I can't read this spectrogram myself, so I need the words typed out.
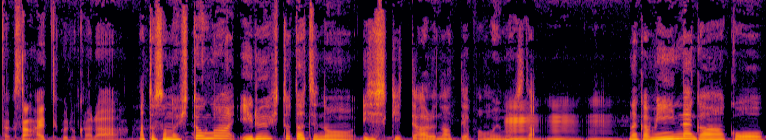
たくさん入ってくるから。あとその人がいる人たちの意識ってあるなってやっぱ思いました。うんうんなんかみんながこ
